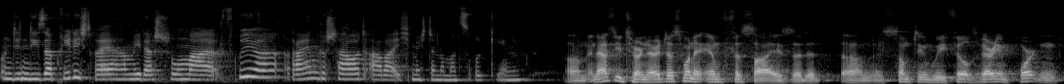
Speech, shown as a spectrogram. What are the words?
Und in dieser Predigtreihe haben wir da schon mal früher reingeschaut, aber ich möchte nochmal zurückgehen. Um, and as you turn there, I just want to emphasize that it um, is something we feel is very important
